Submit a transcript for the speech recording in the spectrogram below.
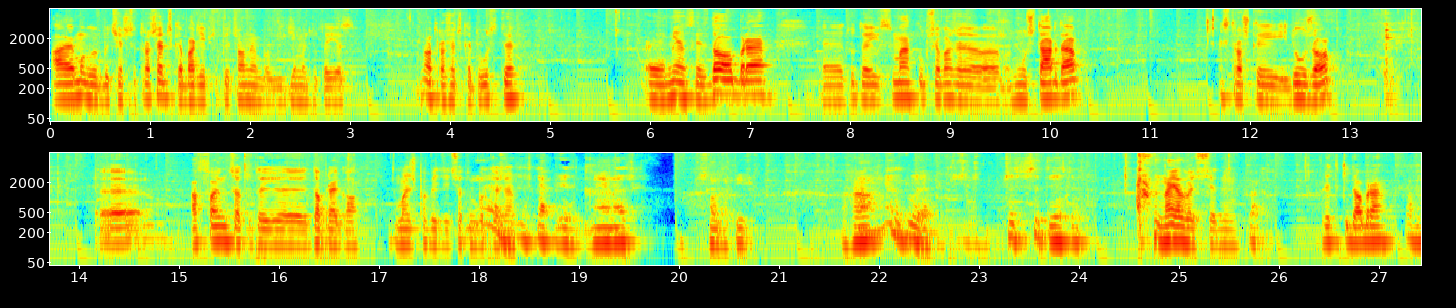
ale mógłby być jeszcze troszeczkę bardziej przypieczony, bo widzimy tutaj jest no troszeczkę tłusty. E, Mięso jest dobre, tutaj w smaku przeważa musztarda, jest troszkę jej dużo. E, A w twoim co tutaj e, dobrego możesz powiedzieć o tym burgerze? Jest, jest, jest majonez, sos jakiś. Aha. No, jest złe. Czy syty jesteś? Najadłeś się nim. Tak. Frytki dobre. Dobrze.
